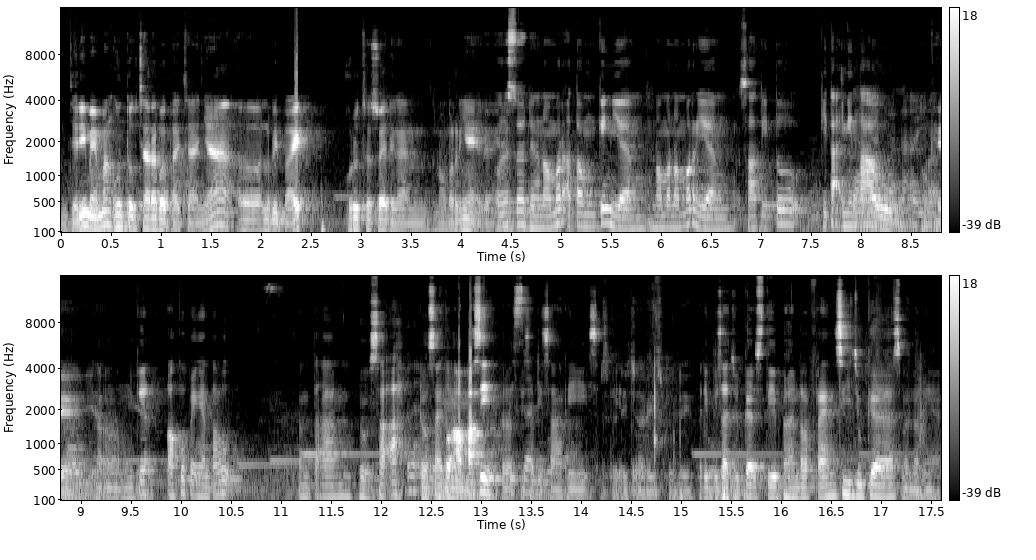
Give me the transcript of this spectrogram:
Jadi memang untuk cara membacanya eh, lebih baik urut sesuai dengan nomornya ya. Ya? Kalau sesuai dengan nomor atau mungkin yang nomor-nomor yang saat itu kita ingin tahu. Oke, iya. Nah, mungkin aku pengen tahu tentang dosa ah dosa itu apa sih terus bisa dicari Bisa seperti itu. dicari seperti itu. Jadi bisa juga seperti bahan referensi juga sebenarnya.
